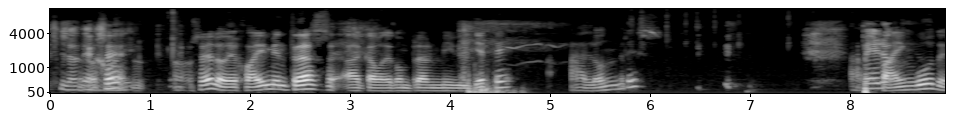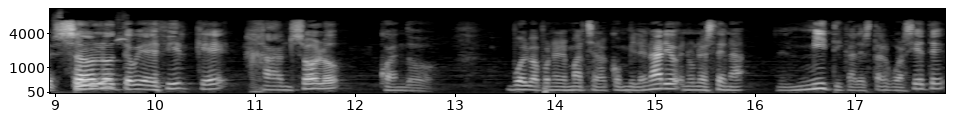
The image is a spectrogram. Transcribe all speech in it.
Lo no dejo sé, ahí. no sé, lo dejo ahí mientras acabo de comprar mi billete a Londres. A Pero Pinewood Solo te voy a decir que Han Solo, cuando vuelva a poner en marcha el milenario, en una escena mítica de Star Wars 7,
